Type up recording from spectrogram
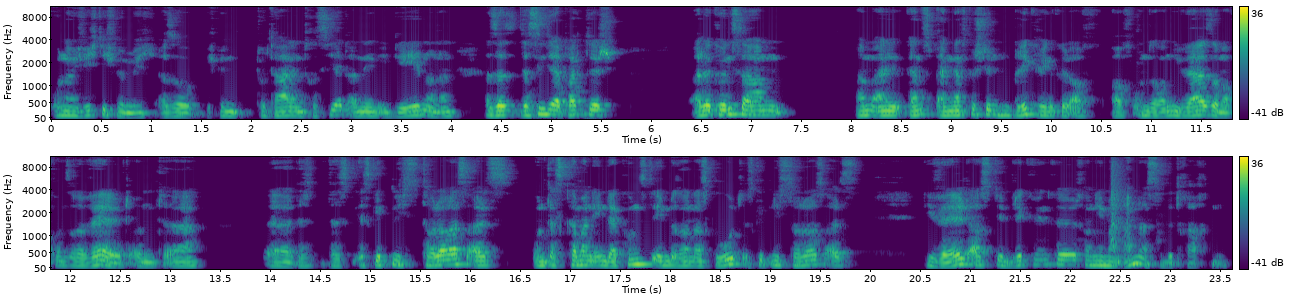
unheimlich wichtig für mich. Also ich bin total interessiert an den Ideen und an, also das, sind ja praktisch, alle Künstler haben, haben eine ganz, einen ganz bestimmten Blickwinkel auf, auf unser Universum, auf unsere Welt. Und äh, äh, das, das, es gibt nichts Tolleres als, und das kann man in der Kunst eben besonders gut, es gibt nichts Tolleres als die Welt aus dem Blickwinkel von jemand anders zu betrachten.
